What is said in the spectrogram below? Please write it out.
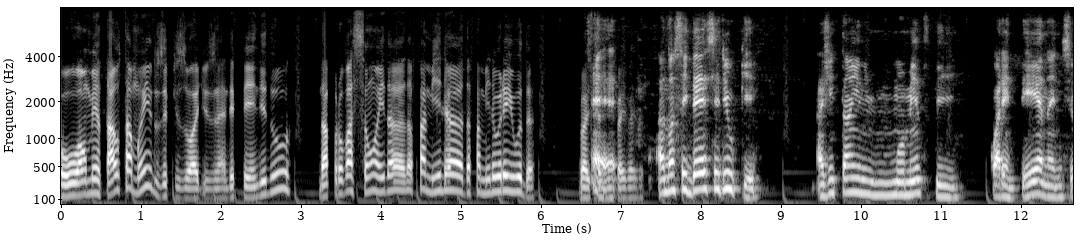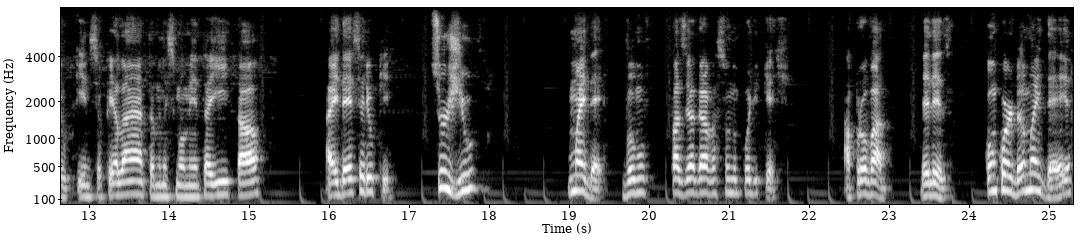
ou aumentar o tamanho dos episódios, né? Depende do, da aprovação aí da, da família da família Oreiuda. Vai, É. vai, vai. A nossa ideia seria o quê? A gente tá em um momento de quarentena, e não sei o que, não sei o que lá, estamos nesse momento aí e tal. A ideia seria o quê? Surgiu uma ideia. Vamos fazer a gravação do podcast. Aprovado. Beleza. Concordamos a ideia,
